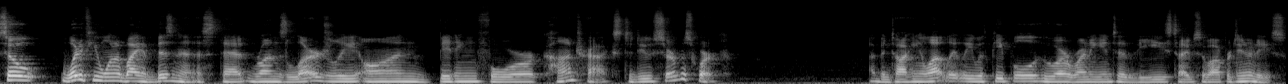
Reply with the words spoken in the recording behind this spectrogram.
So, what if you want to buy a business that runs largely on bidding for contracts to do service work? I've been talking a lot lately with people who are running into these types of opportunities.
